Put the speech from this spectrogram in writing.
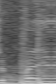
है मुझ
